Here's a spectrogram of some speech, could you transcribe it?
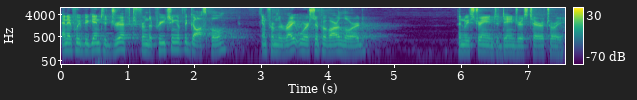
And if we begin to drift from the preaching of the gospel and from the right worship of our Lord, then we stray into dangerous territory.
